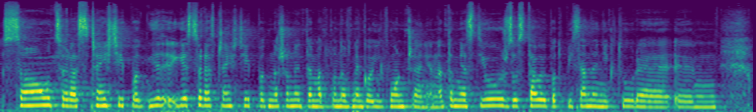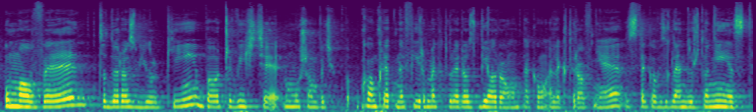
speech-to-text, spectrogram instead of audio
są coraz częściej pod, jest coraz częściej podnoszony temat ponownego ich włączenia. Natomiast już zostały podpisane niektóre umowy co do rozbiórki, bo oczywiście muszą być konkretne firmy, które rozbiorą taką elektrownię, z tego względu, że to nie jest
